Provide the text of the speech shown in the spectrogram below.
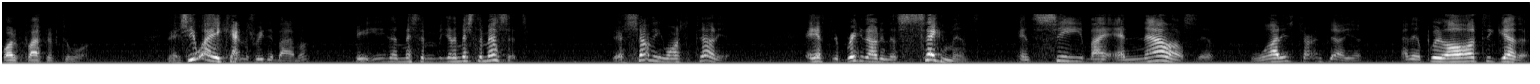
45, 51. Now, see why he can't just read the Bible? He, you're going to miss the message. There's something he wants to tell you. And you have to break it out into segments and see by analysis what he's trying to tell you, and then put it all together.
